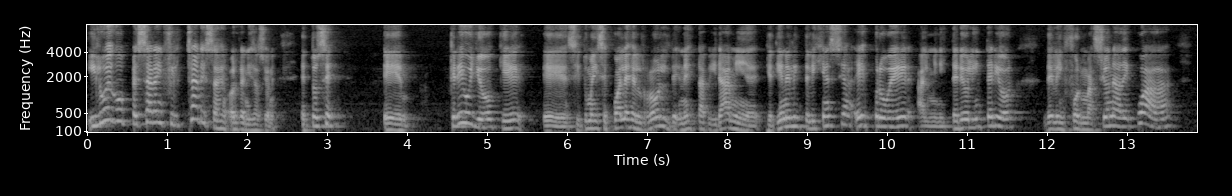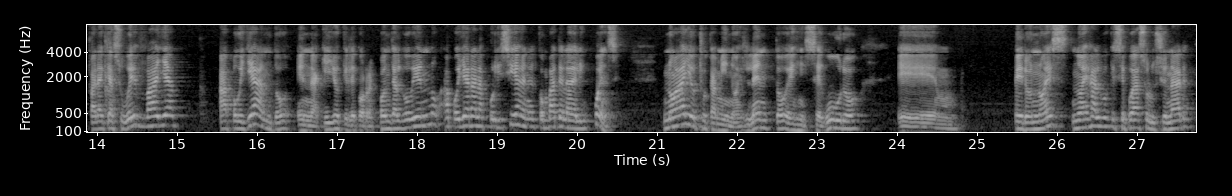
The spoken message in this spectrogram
Y luego empezar a infiltrar esas organizaciones. Entonces, eh, creo yo que eh, si tú me dices cuál es el rol en esta pirámide que tiene la inteligencia, es proveer al Ministerio del Interior de la información adecuada para que a su vez vaya apoyando en aquello que le corresponde al gobierno, apoyar a las policías en el combate a la delincuencia. No hay otro camino, es lento, es inseguro, eh, pero no es, no es algo que se pueda solucionar,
